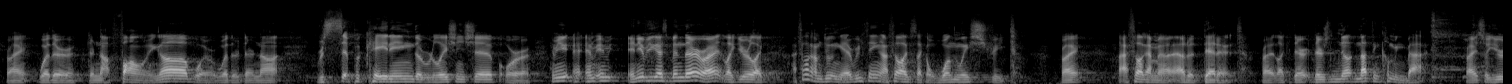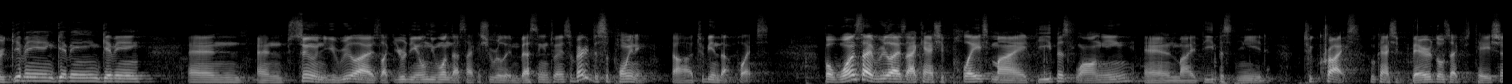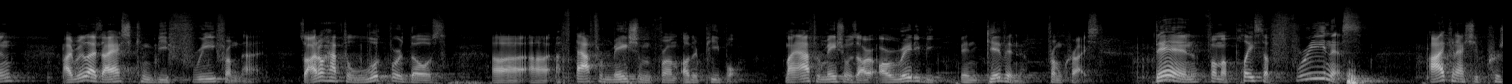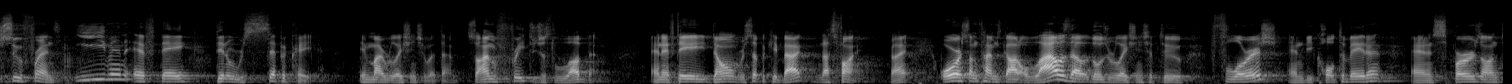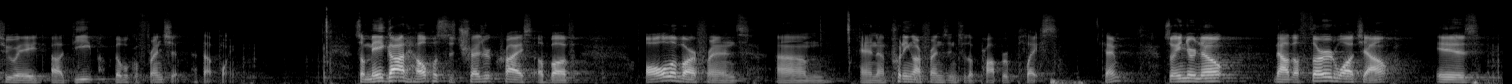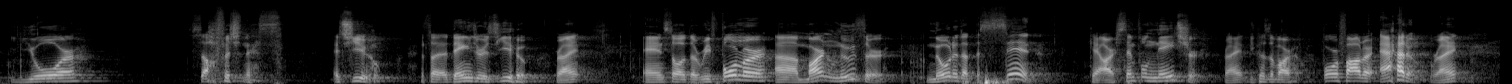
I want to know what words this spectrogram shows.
right? Whether they're not following up or whether they're not reciprocating the relationship or have, you, have any of you guys been there right? Like you're like i feel like i'm doing everything. I feel like it's like a one-way street right? I feel like i'm at a dead end right? Like there, there's no, nothing coming back right? So you're giving giving giving and and soon you realize like you're the only one that's like actually really investing into it it's very disappointing uh, to be in that place but once i realized i can actually place my deepest longing and my deepest need to christ who can actually bear those expectations i realized i actually can be free from that so I don't have to look for those uh, uh, affirmation from other people. My affirmation was already be, been given from Christ. Then, from a place of freeness, I can actually pursue friends, even if they didn't reciprocate in my relationship with them. So I'm free to just love them. And if they don't reciprocate back, that's fine, right? Or sometimes God allows that, those relationships to flourish and be cultivated and spurs onto a, a deep biblical friendship at that point. So may God help us to treasure Christ above all of our friends um, and uh, putting our friends into the proper place. Okay? So in your note, now the third watch out is your selfishness. It's you. It's a danger is you, right? And so the reformer uh, Martin Luther noted that the sin, okay, our sinful nature, right, because of our forefather Adam, right,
